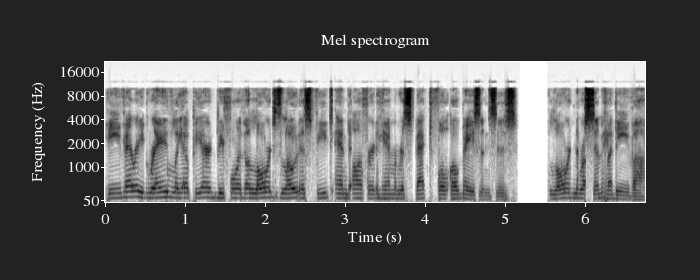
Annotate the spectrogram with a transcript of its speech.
He very gravely appeared before the Lord's lotus feet and offered him respectful obeisances. Lord Nrasimhadeva,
